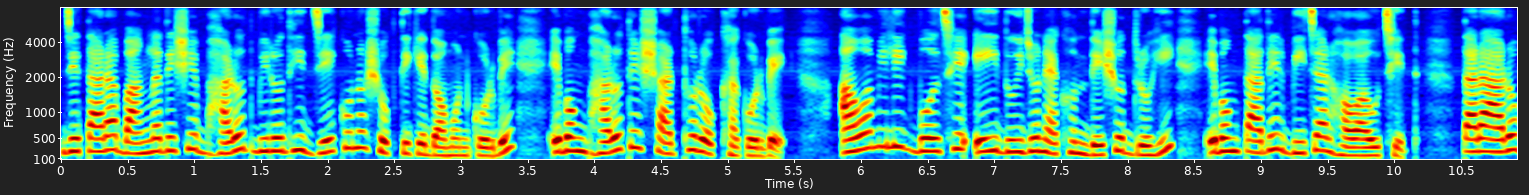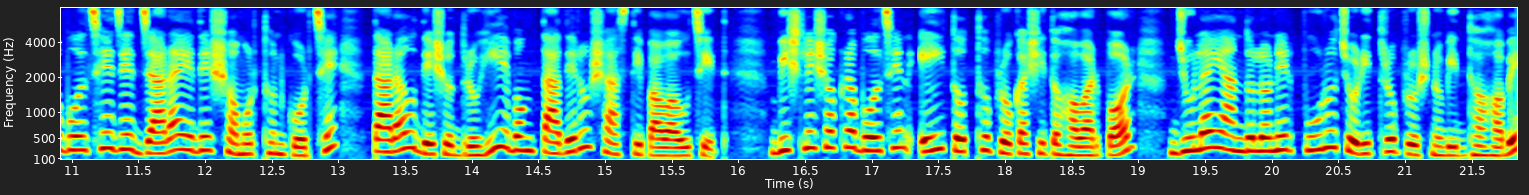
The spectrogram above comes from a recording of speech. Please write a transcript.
যে তারা বাংলাদেশে ভারত বিরোধী যে কোনো শক্তিকে দমন করবে এবং ভারতের স্বার্থ রক্ষা করবে। আওয়ামী লীগ বলছে এই দুইজন এখন দেশদ্রোহী এবং তাদের বিচার হওয়া উচিত। তারা আরও বলছে যে যারা এদের সমর্থন করছে, তারাও দেশদ্রোহী এবং তাদেরও শাস্তি পাওয়া উচিত। বিশ্লেষকরা বলছেন এই তথ্য প্রকাশিত হওয়ার পর জুলাই আন্দোলনের পুরো চরিত্র প্রশ্নবিদ্ধ হবে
